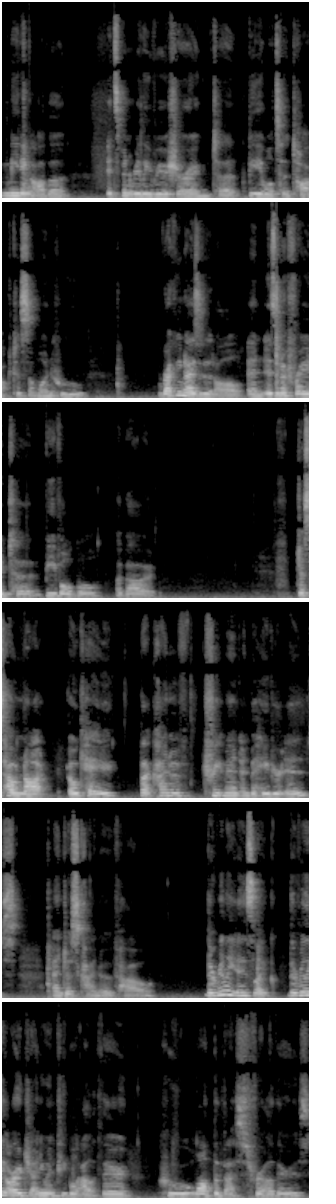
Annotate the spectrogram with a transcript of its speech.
meeting ava it's been really reassuring to be able to talk to someone who recognizes it all and isn't afraid to be vocal about just how not okay that kind of treatment and behavior is and just kind of how there really is like there really are genuine people out there who want the best for others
